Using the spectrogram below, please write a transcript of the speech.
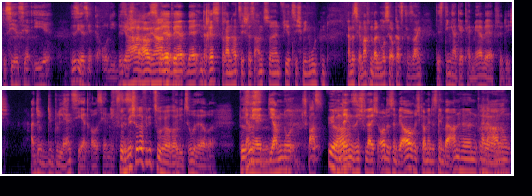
Das hier ist ja eh. Das hier ist ja Gaudi. Das Ja, Spaß. ja, wer, wer, wer Interesse dran hat, sich das anzuhören, 40 Minuten, kann das ja machen, weil du musst ja auch ganz klar sagen, das Ding hat ja keinen Mehrwert für dich. Also du, du, du lernst hier ja draus ja nichts. Für Das mich oder für die Zuhörer? für die Zuhörer. Das Die haben, ja, die haben nur Spaß. Ja. Und denken sich vielleicht, oh, das sind wir auch, ich kann mir das nebenbei anhören, keine Ja. Ahnung.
